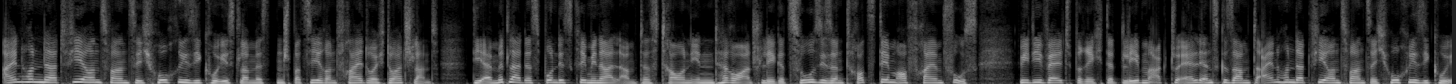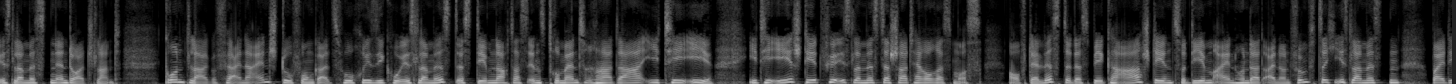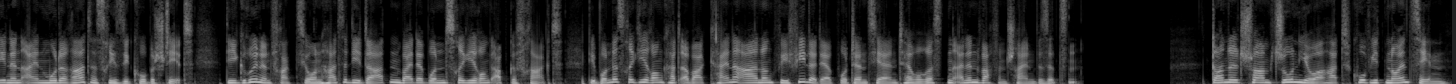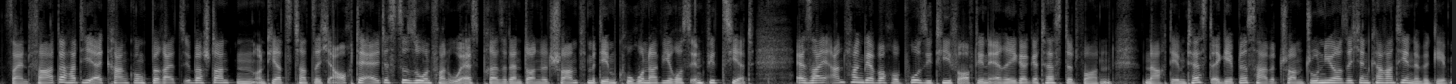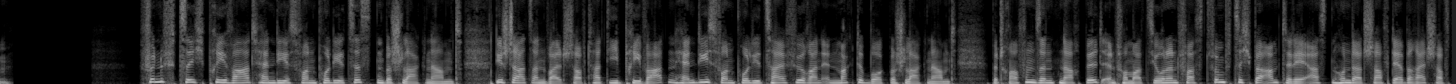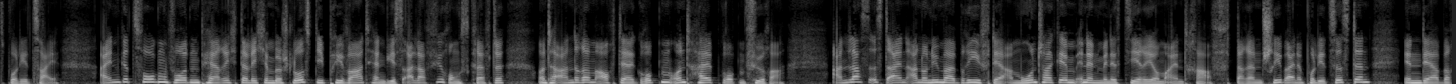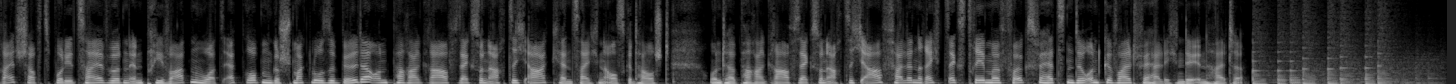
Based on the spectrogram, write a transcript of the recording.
124 Hochrisiko-Islamisten spazieren frei durch Deutschland. Die Ermittler des Bundeskriminalamtes trauen ihnen Terroranschläge zu. Sie sind trotzdem auf freiem Fuß. Wie die Welt berichtet, leben aktuell insgesamt 124 Hochrisiko-Islamisten in Deutschland. Grundlage für eine Einstufung als Hochrisiko-Islamist ist demnach das Instrument Radar ITE. ITE steht für islamistischer Terrorismus. Auf der Liste des BKA stehen zudem 151 Islamisten, bei denen ein moderat moderates Risiko besteht. Die Grünen-Fraktion hatte die Daten bei der Bundesregierung abgefragt. Die Bundesregierung hat aber keine Ahnung, wie viele der potenziellen Terroristen einen Waffenschein besitzen. Donald Trump Jr. hat Covid-19. Sein Vater hat die Erkrankung bereits überstanden und jetzt hat sich auch der älteste Sohn von US-Präsident Donald Trump mit dem Coronavirus infiziert. Er sei Anfang der Woche positiv auf den Erreger getestet worden. Nach dem Testergebnis habe Trump Jr. sich in Quarantäne begeben. 50 Privathandys von Polizisten beschlagnahmt. Die Staatsanwaltschaft hat die privaten Handys von Polizeiführern in Magdeburg beschlagnahmt. Betroffen sind nach Bildinformationen fast 50 Beamte der ersten Hundertschaft der Bereitschaftspolizei. Eingezogen wurden per richterlichem Beschluss die Privathandys aller Führungskräfte, unter anderem auch der Gruppen- und Halbgruppenführer. Anlass ist ein anonymer Brief, der am Montag im Innenministerium eintraf. Darin schrieb eine Polizistin, in der Bereitschaftspolizei würden in privaten WhatsApp-Gruppen geschmacklose Bilder und Paragraph 86a Kennzeichen ausgetauscht. Unter Paragraph 86a fallen rechtsextreme, volksverhetzende und gewaltverherrlichende Inhalte.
